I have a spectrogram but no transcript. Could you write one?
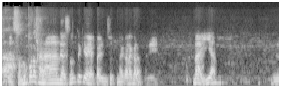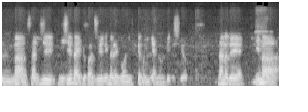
あその頃かな。だからその時はやっぱりちょっとなかなかだったね。まあいいや。うん、まあ30、20代とかは12ぐらい棒に行ってもいいや、のんびりしよう。なので、今、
